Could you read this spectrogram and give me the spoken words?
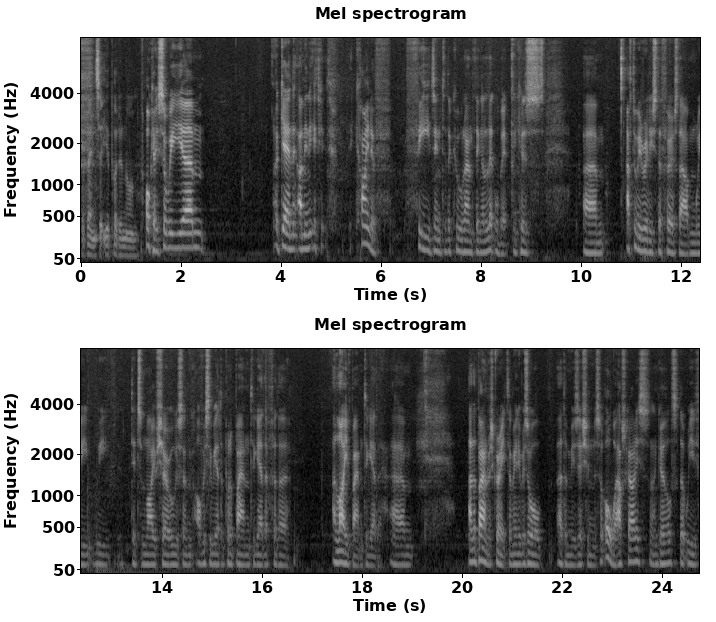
events that you're putting on. Okay, so we um, again. I mean, it it kind of feeds into the Cool Hand thing a little bit because um, after we released the first album, we we did some live shows, and obviously we had to put a band together for the a live band together. Um, and the band was great. I mean, it was all other musicians, all Welsh guys and girls that we've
